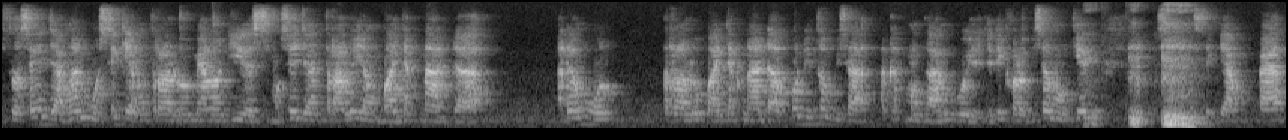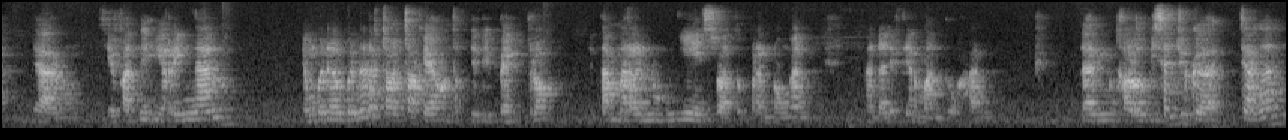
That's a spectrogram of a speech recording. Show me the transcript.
selesai jangan musik yang terlalu melodius maksudnya jangan terlalu yang banyak nada. Ada terlalu banyak nada pun itu bisa agak mengganggu ya. Jadi kalau bisa mungkin musik yang pad yang sifatnya iringan yang benar-benar cocok ya untuk jadi backdrop kita merenungi suatu perenungan dari firman Tuhan. Dan kalau bisa juga jangan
